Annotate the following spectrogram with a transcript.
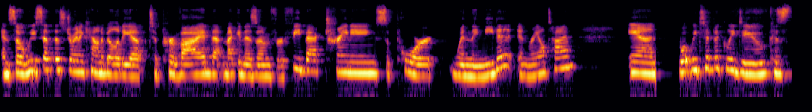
And so we set this joint accountability up to provide that mechanism for feedback, training, support when they need it in real time. And what we typically do, because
